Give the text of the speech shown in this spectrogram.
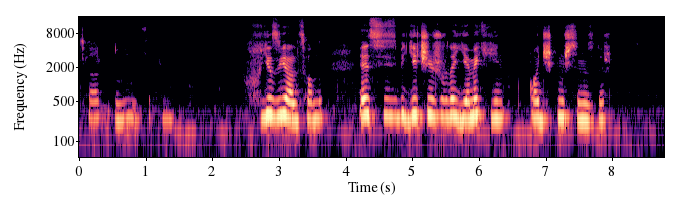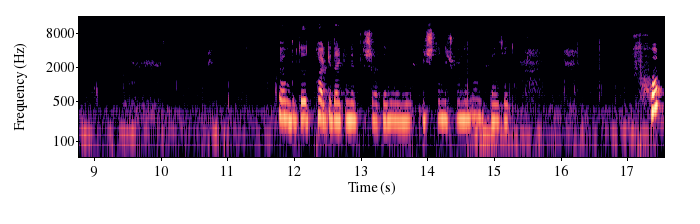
Çarpma lan sakın. Yazı geldi sandım. Evet siz bir geçin şurada yemek yiyin. Acıkmışsınızdır. Ben burada park ederken hep dışarıdan oynuyorum. İçten hiç oynamam ki ben zaten. Hop.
